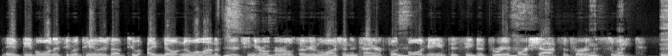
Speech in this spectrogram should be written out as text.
If people want to see what Taylor's up to, I don't know a lot of 13 year old girls that are going to watch an entire football game to see the three or four shots of her in the suite.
